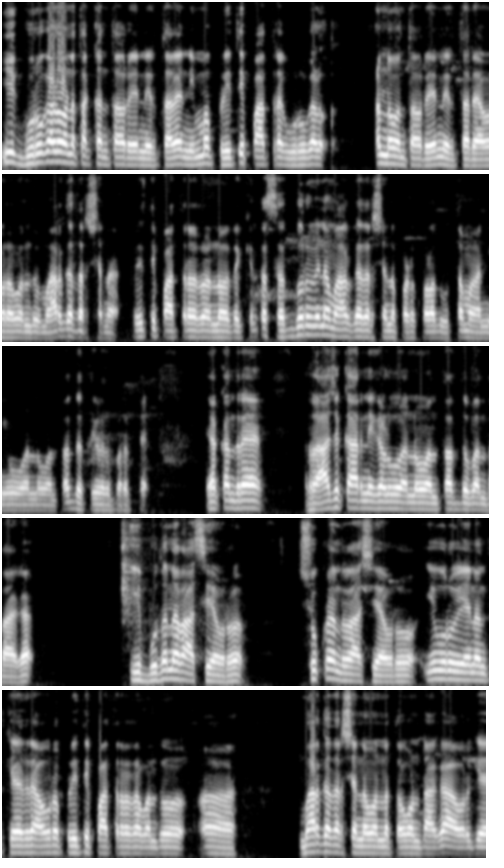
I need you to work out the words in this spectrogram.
ಈ ಗುರುಗಳು ಅನ್ನತಕ್ಕಂಥವ್ರು ಏನಿರ್ತಾರೆ, ನಿಮ್ಮ ಪ್ರೀತಿ ಪಾತ್ರ ಗುರುಗಳು ಅನ್ನುವಂಥವ್ರು ಏನಿರ್ತಾರೆ, ಅವರ ಒಂದು ಮಾರ್ಗದರ್ಶನ. ಪ್ರೀತಿ ಪಾತ್ರರು ಅನ್ನೋದಕ್ಕಿಂತ ಸದ್ಗುರುವಿನ ಮಾರ್ಗದರ್ಶನ ಪಡ್ಕೊಳ್ಳೋದು ಉತ್ತಮ ನೀವು ಅನ್ನುವಂಥದ್ದು ತಿಳಿದು ಬರುತ್ತೆ. ಯಾಕಂದರೆ ರಾಜಕಾರಣಿಗಳು ಅನ್ನುವಂಥದ್ದು ಬಂದಾಗ ಈ ಬುಧನ ರಾಶಿಯವರು, ಶುಕ್ರನ ರಾಶಿಯವರು, ಇವರು ಏನಂತ ಕೇಳಿದ್ರೆ ಅವರ ಪ್ರೀತಿ ಪಾತ್ರರ ಒಂದು ಮಾರ್ಗದರ್ಶನವನ್ನು ತಗೊಂಡಾಗ ಅವ್ರಿಗೆ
